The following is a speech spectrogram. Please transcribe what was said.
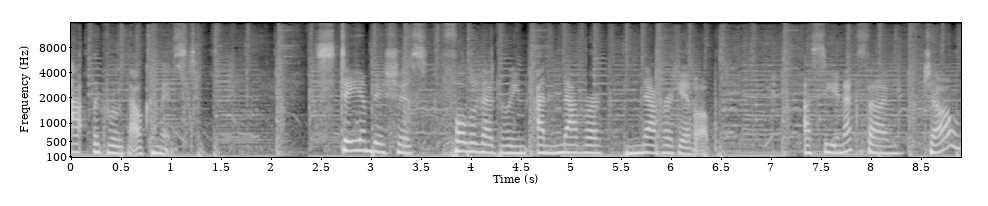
at The Growth Alchemist. Stay ambitious, follow that dream, and never, never give up. I'll see you next time. Ciao.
